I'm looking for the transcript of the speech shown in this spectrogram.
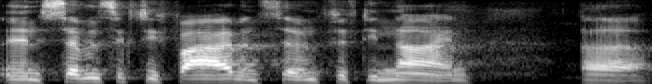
In 765 and 759 uh,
